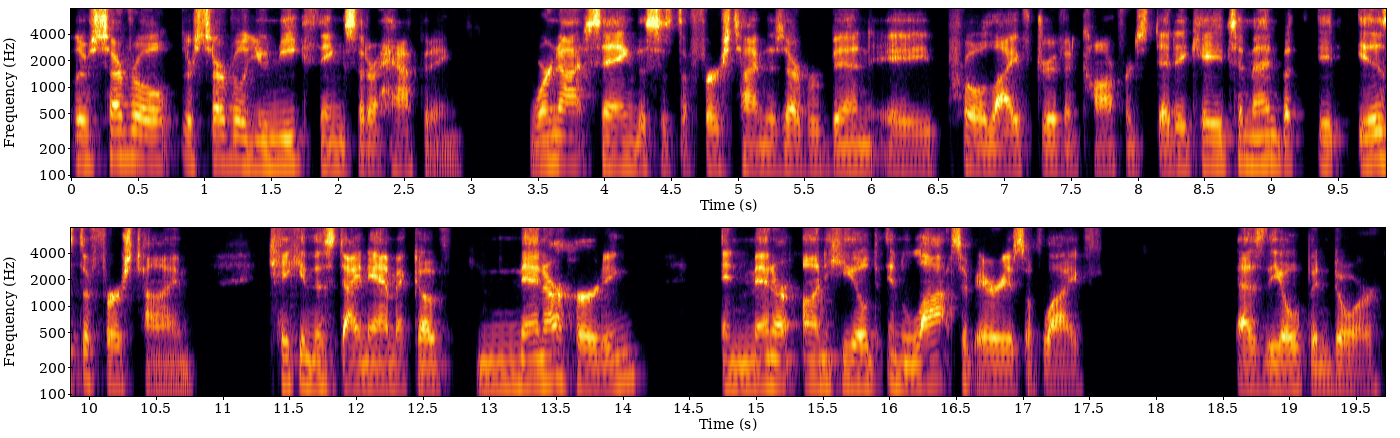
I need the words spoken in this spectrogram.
There's several there's several unique things that are happening. We're not saying this is the first time there's ever been a pro-life driven conference dedicated to men, but it is the first time taking this dynamic of men are hurting and men are unhealed in lots of areas of life as the open door.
